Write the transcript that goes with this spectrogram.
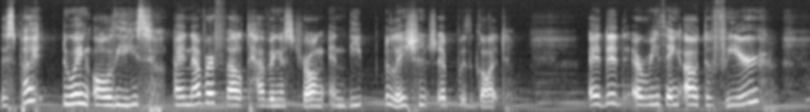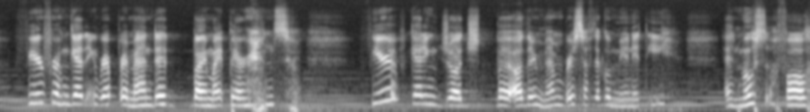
Despite doing all these, I never felt having a strong and deep relationship with God. I did everything out of fear fear from getting reprimanded by my parents, fear of getting judged by other members of the community, and most of all,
